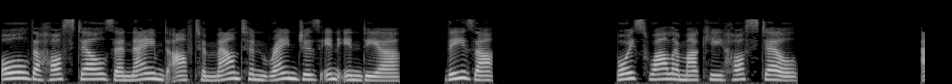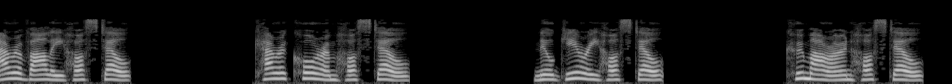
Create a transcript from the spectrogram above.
All the hostels are named after mountain ranges in India. These are Boiswalamukhi Hostel Aravali Hostel Karakoram Hostel Nilgiri Hostel Kumaon Hostel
